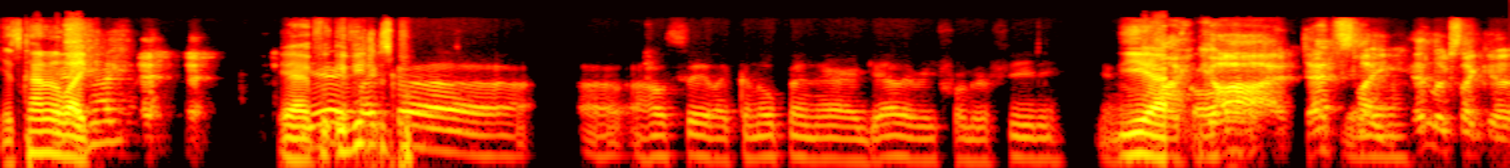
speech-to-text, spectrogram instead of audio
it's kind of Yeah, like it's yeah if, yeah, if you like just uh, uh, how to say like an open air gallery for graffiti. You know, Yeah. My God, that's Yeah. like it looks like a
